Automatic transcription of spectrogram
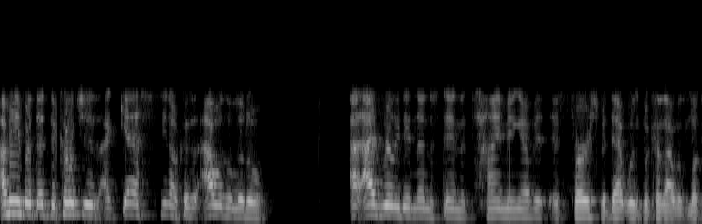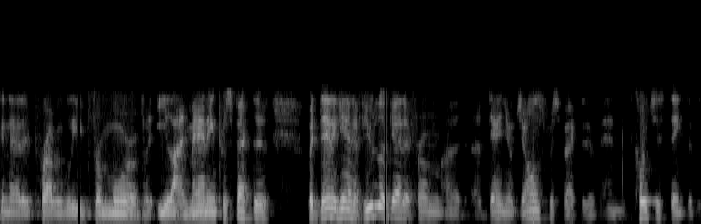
I mean, but the, the coaches, I guess, you know, because I was a little, I, I really didn't understand the timing of it at first, but that was because I was looking at it probably from more of an Eli Manning perspective. But then again, if you look at it from a, a Daniel Jones perspective, and coaches think that the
